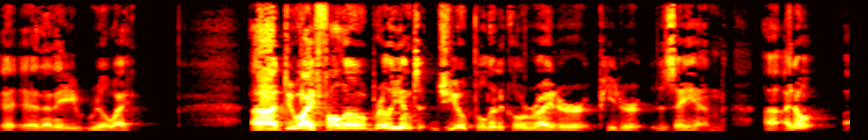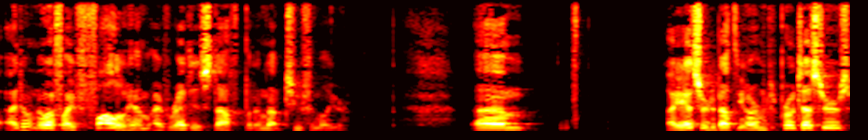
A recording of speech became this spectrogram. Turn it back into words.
in any real way. Uh, do I follow brilliant geopolitical writer Peter Zeihan? Uh, I don't. I don't know if I follow him. I've read his stuff, but I'm not too familiar. Um, I answered about the armed protesters.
